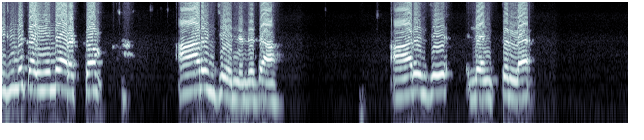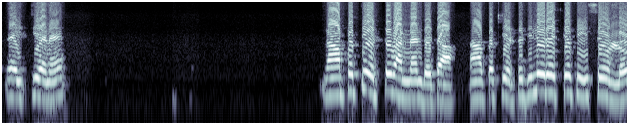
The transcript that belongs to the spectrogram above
ഇതിന്റെ കയ്യിന്റെ ഇറക്കം ആറ് ഇഞ്ച് വരുന്നുണ്ട് കേട്ടാ ആറ് ഇഞ്ച് ലെങ്ത് ഉള്ള നൈറ്റിയാണ് നാപ്പത്തി എട്ട് വണ്ണുണ്ട് കേട്ടാ നാപ്പത്തി എട്ട് ഇതിലൊരൊറ്റ പീസേ ഉള്ളൂ.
